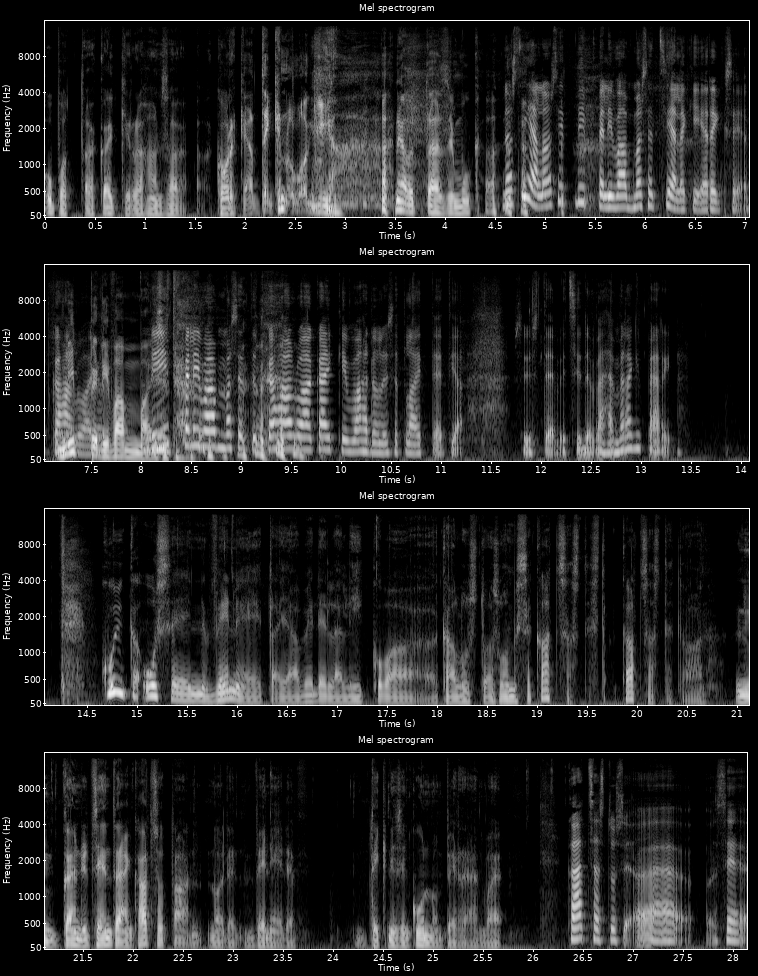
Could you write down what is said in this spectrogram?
upottaa kaikki rahansa korkean teknologiaan. ne ottaa se mukaan. No siellä on sitten nippelivammaiset sielläkin erikseen, jotka Nippelivammaiset. Haluaa, nippelivammaiset, jotka haluaa kaikki mahdolliset laitteet ja systeemit sinne vähemmälläkin pärjää. Kuinka usein veneitä ja vedellä liikkuvaa kalustoa Suomessa katsastetaan? Kai nyt sentään katsotaan noiden veneiden teknisen kunnon perään vai? Katsastus, se,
